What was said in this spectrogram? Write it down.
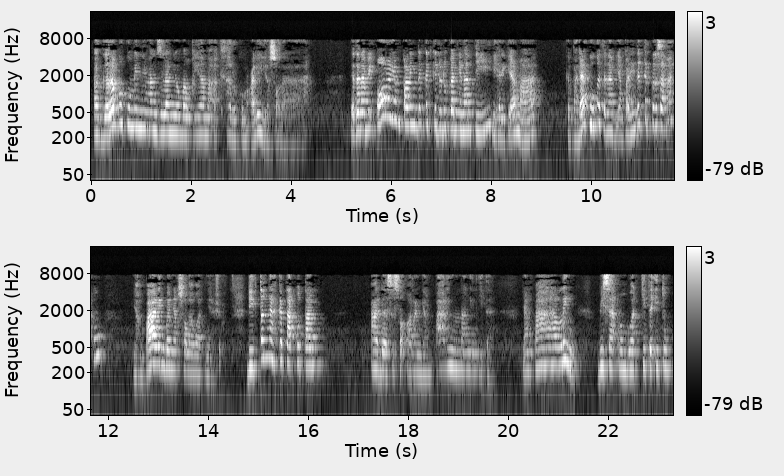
Agarabukum minni manzilan yawmal qiyamah aktharukum alaiya salah. Kata Nabi, orang yang paling dekat kedudukannya nanti di hari kiamat, kepadaku, kata Nabi, yang paling dekat bersamaku, yang paling banyak sholawatnya. Di tengah ketakutan ada seseorang yang paling menangin kita. Yang paling bisa membuat kita itu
